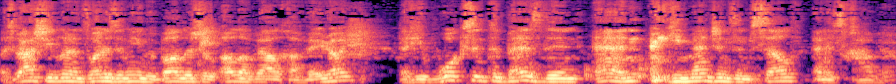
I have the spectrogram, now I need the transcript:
As Rashi learns, what does it mean, bebolu shel olav al chaveiroi? that he walks into Bezdin and he mentions himself and his chaver,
